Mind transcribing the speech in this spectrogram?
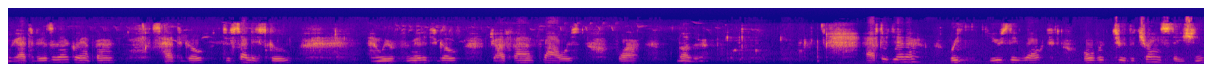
We had to visit our grandparents. Had to go to Sunday school, and we were permitted to go try to find flowers for our mother. After dinner, we usually walked over to the train station.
